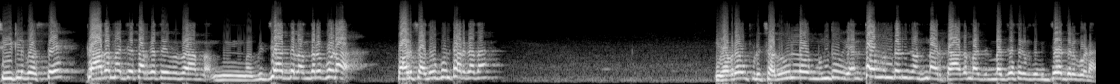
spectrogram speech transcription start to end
సీట్లకు వస్తే పేద మధ్య తరగతి విద్యార్థులందరూ కూడా వాళ్ళు చదువుకుంటారు కదా. ఎవరో ఇప్పుడు చదువుల్లో ముందు ఎంతో ముందని ఉంటున్నారు పేద మధ్య మధ్యతరగతి విద్యార్థులు కూడా.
